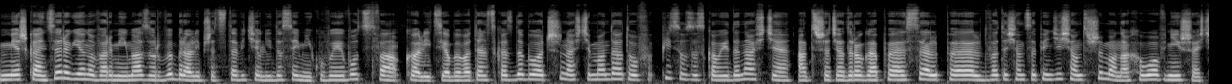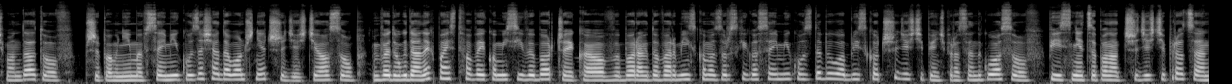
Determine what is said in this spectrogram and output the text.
Mieszkańcy regionu Warmii i Mazur wybrali przedstawicieli do Sejmiku Województwa. Koalicja Obywatelska zdobyła 13 mandatów, PiS uzyskał 11, a trzecia droga PSL PL 2050 Szymona Hołowni 6 mandatów. Przypomnijmy, w Sejmiku zasiada łącznie 30 osób. Według danych Państwowej Komisji Wyborczej KO w wyborach do Warmińsko-Mazurskiego Sejmiku zdobyła blisko 35% głosów. PiS nieco ponad 30%,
